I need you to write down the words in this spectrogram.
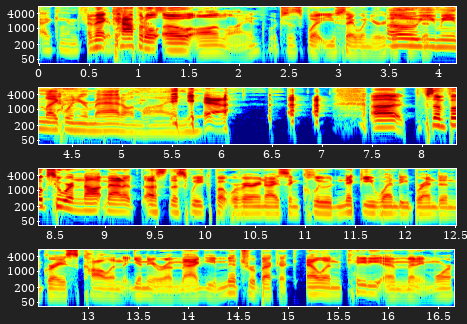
i can I meant it, capital. O online, which is what you say when you're oh to- you mean like when you're mad online yeah. Uh, some folks who were not mad at us this week, but were very nice, include Nikki, Wendy, Brendan, Grace, Colin, Yanira, Maggie, Mitch, Rebecca, Ellen, Katie, and many more.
